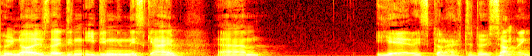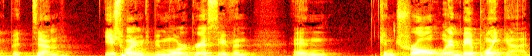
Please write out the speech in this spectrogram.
who knows they didn't. He didn't in this game. Um, yeah, he's going to have to do something. But um, you just want him to be more aggressive and and control and be a point guard.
